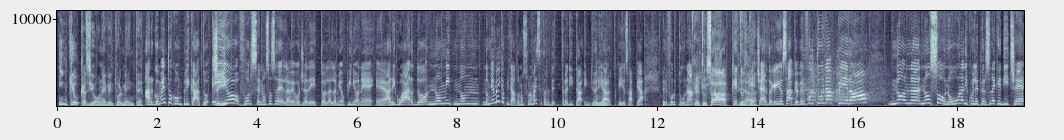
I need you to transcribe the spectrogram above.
in che occasione eventualmente? Argomento complicato e Sì? io forse non so se l'avevo già detto, la, la mia opinione eh, a riguardo non mi, non- non mi è mai capitato, non sono mai stata trad- tradita in teoria, Mhm. che io sappia, per fortuna. Che tu sappia. Che tu, che certo, che io sappia per fortuna, però non, non sono una di quelle persone che dice.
